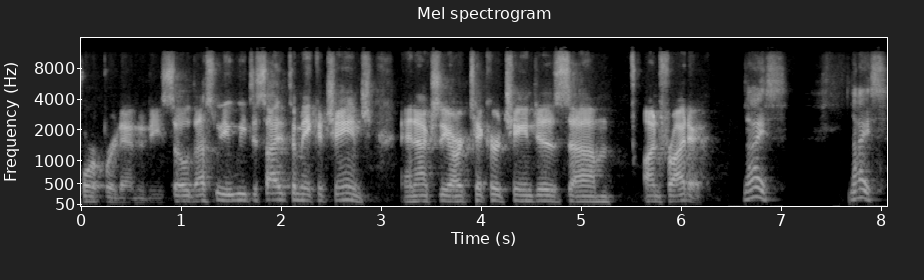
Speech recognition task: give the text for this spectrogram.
corporate entity. So that's we we decided to make a change, and actually our ticker changes um, on Friday. Nice, nice,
